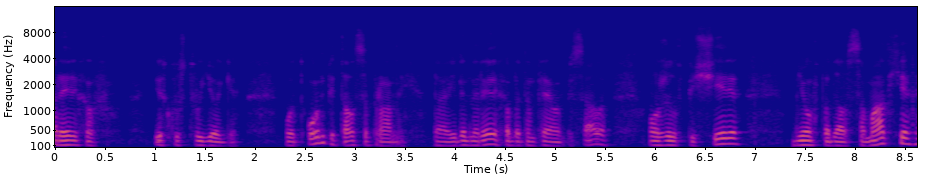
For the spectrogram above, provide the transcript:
рерихов искусству йоги. Вот он питался праной. Да, Елена Рерих об этом прямо писала. Он жил в пещере, днем впадал в самадхи,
